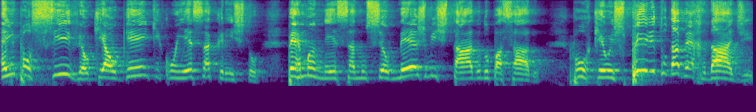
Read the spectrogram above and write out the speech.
É impossível que alguém que conheça Cristo permaneça no seu mesmo estado do passado, porque o Espírito da Verdade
